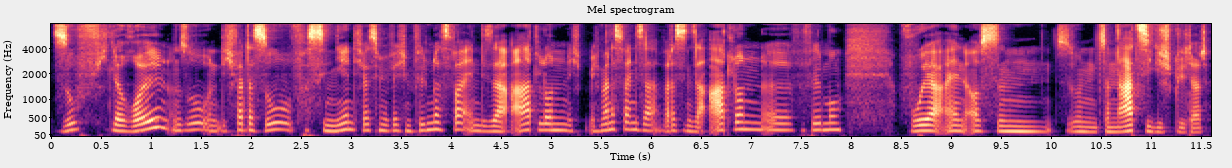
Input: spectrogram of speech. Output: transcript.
so viele Rollen und so und ich fand das so faszinierend. Ich weiß nicht mehr, welchem Film das war, in dieser Adlon, ich, ich meine, das war in dieser, war das in dieser Adlon-Verfilmung, wo er einen aus dem, so ein, so ein Nazi gespielt hat.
